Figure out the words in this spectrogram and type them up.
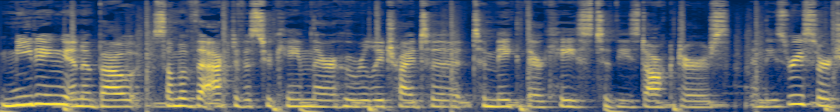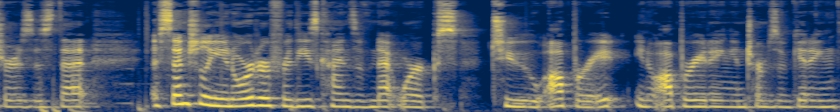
meeting and about some of the activists who came there who really tried to, to make their case to these doctors and these researchers is that essentially in order for these kinds of networks to operate you know operating in terms of getting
